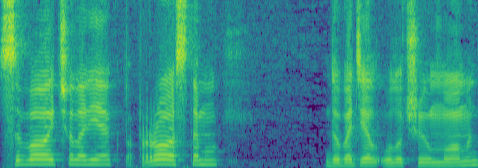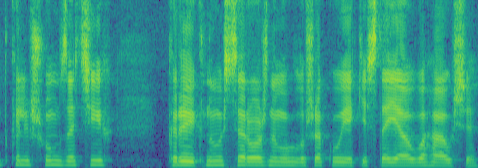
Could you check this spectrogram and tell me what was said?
свой чалавек по-простаму дубадзел улучыў момант калі шум заціх крыкнуў асцярожнаму глушаку які стаяў вагаўся.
